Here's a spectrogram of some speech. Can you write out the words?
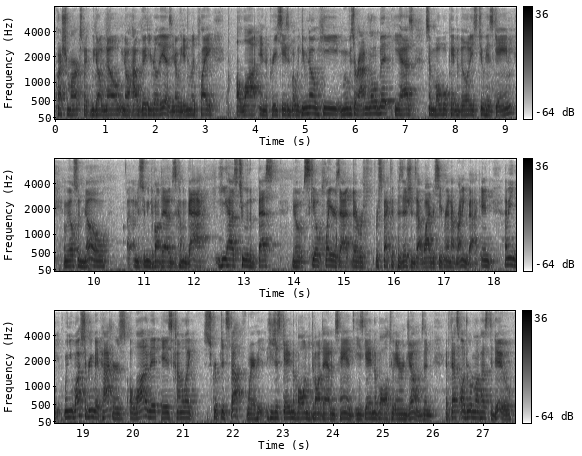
question marks. Like we don't know you know how good he really is. You know he didn't really play a lot in the preseason but we do know he moves around a little bit. He has some mobile capabilities to his game. And we also know I'm assuming Davante Adams is coming back. He has two of the best, you know, skill players at their respective positions at wide receiver and at running back. And I mean, when you watch the Green Bay Packers, a lot of it is kind of like scripted stuff where he's just getting the ball into Davante Adams' hands. He's getting the ball to Aaron Jones, and if that's all Jordan Love has to do,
